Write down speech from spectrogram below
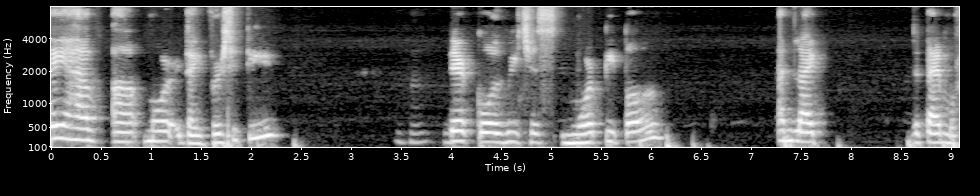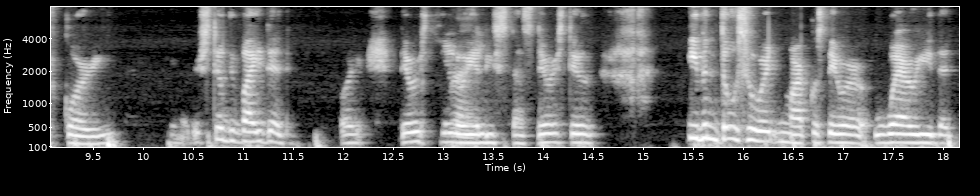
they have uh, more diversity. Their call reaches more people. Unlike the time of Cory, you know, they're still divided. Or they were still Right. loyalistas. They were still, even those who were in Marcos, they were wary that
